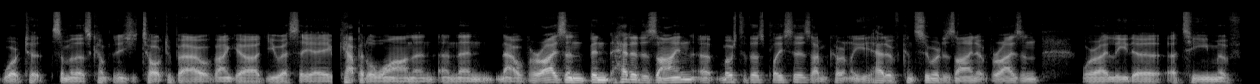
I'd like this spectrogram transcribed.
worked at some of those companies you talked about, Vanguard, USAA, Capital One, and, and then now Verizon. Been head of design at most of those places. I'm currently head of consumer design at Verizon, where I lead a, a team of,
